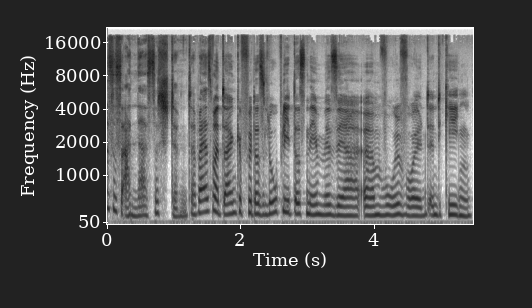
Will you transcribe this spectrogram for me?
es ist anders, das stimmt. Aber erstmal danke für das Loblied, das nehmen wir sehr ähm, wohlwollend entgegen.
